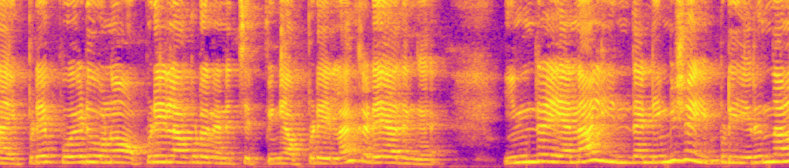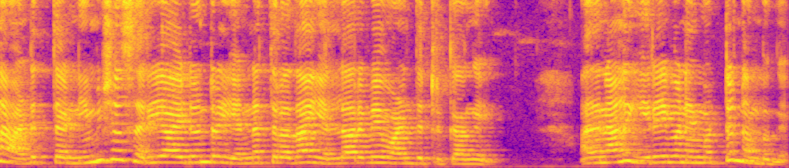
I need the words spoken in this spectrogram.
நான் இப்படியே போயிடுவனோ? அப்படிலாம் கூட நினச்சிருப்பீங்க. அப்படியெல்லாம் கிடையாதுங்க. இன்றைய நாள் இந்த நிமிஷம் இப்படி இருந்தாலும் அடுத்த நிமிஷம் சரியாயிடுன்ற எண்ணத்தில் தான் எல்லாருமே வாழ்ந்துட்டுருக்காங்க அதனால் இறைவனை மட்டும் நம்புங்க.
